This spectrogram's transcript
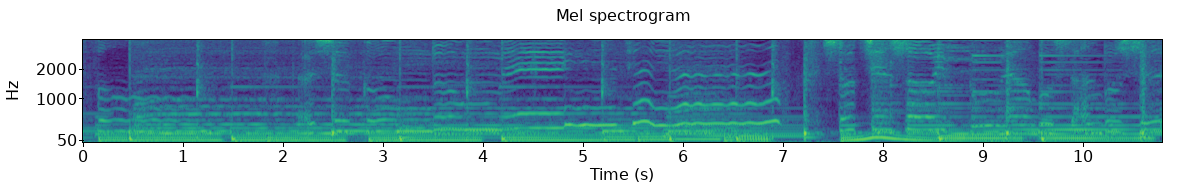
风，开始共度每一天，手牵手，一步两步三步四。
